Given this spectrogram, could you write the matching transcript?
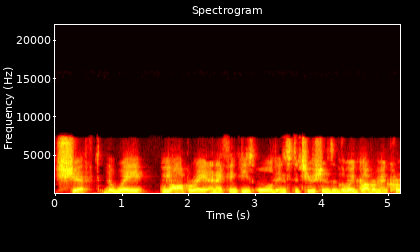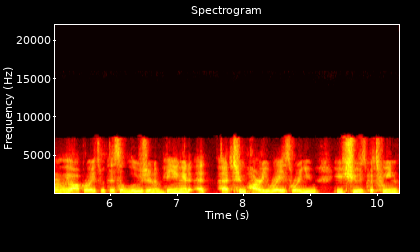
shift the way we operate. And I think these old institutions of the way government currently operates with this illusion of being a, a, a two-party race where you, you choose between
